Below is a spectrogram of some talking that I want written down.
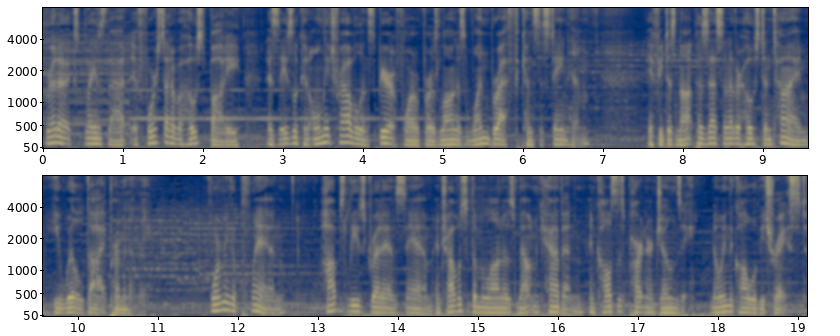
Greta explains that, if forced out of a host body, Azazel can only travel in spirit form for as long as one breath can sustain him. If he does not possess another host in time, he will die permanently. Forming a plan, Hobbs leaves Greta and Sam and travels to the Milano's mountain cabin and calls his partner Jonesy, knowing the call will be traced.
